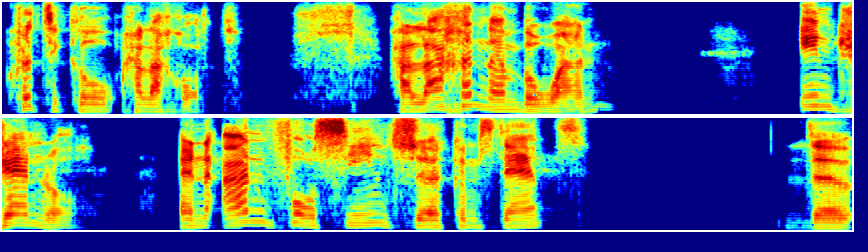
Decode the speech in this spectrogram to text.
critical halachot. Halacha number one, in general, an unforeseen circumstance, the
